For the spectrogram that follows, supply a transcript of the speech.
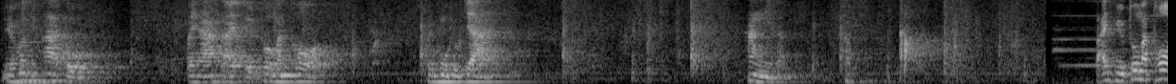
เดี๋ยวเฮาสิพาตัวไปหาสายสืบทั่วมันท่อเป็นหมู่ทุกอย่างห้างนี้ล่ะครับ สายสืบทั่วมันท่อ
